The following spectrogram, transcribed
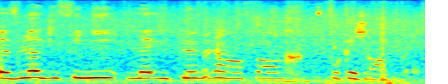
Le vlog est fini, là il pleut vraiment fort, faut que je rentre.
